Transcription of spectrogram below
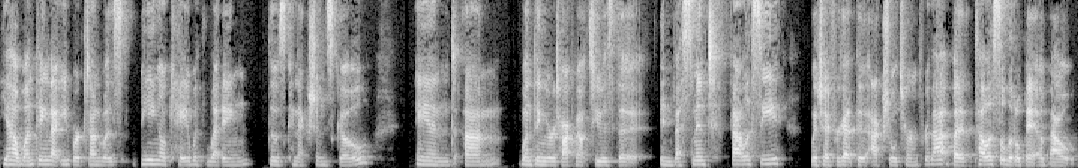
yeah, one thing that you worked on was being okay with letting those connections go and um, one thing we were talking about too is the investment fallacy, which I forget the actual term for that, but tell us a little bit about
